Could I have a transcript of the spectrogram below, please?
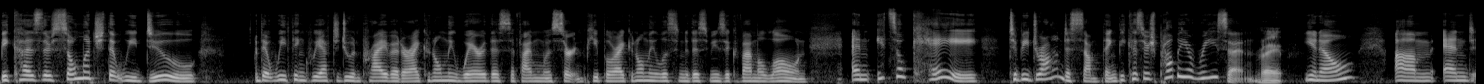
Because there's so much that we do that we think we have to do in private, or I can only wear this if I'm with certain people, or I can only listen to this music if I'm alone. And it's okay to be drawn to something because there's probably a reason. Right. You know? Um, and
